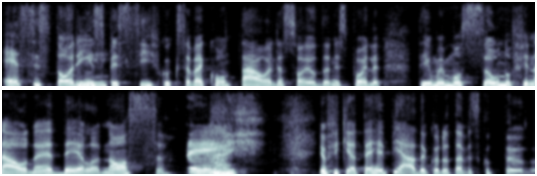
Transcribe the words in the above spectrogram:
Essa história Sim. em específico que você vai contar, olha só, eu dando spoiler, tem uma emoção no final, né, dela. Nossa. É. Ai. Eu fiquei até arrepiada quando eu tava escutando.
